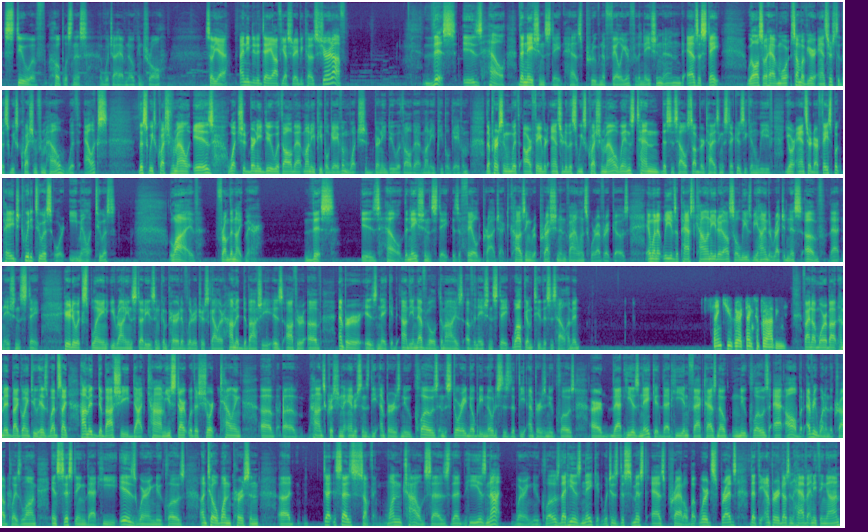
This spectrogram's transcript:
stew of hopelessness of which I have no control. So, yeah, I needed a day off yesterday because, sure enough, this is hell. The nation state has proven a failure for the nation and as a state. We'll also have more some of your answers to this week's question from hell with Alex. This week's question from Al is What should Bernie do with all that money people gave him? What should Bernie do with all that money people gave him? The person with our favorite answer to this week's question from Al wins 10 This Is Hell subvertising stickers. You can leave your answer at our Facebook page, tweet it to us, or email it to us. Live from the nightmare. This is hell. The nation state is a failed project, causing repression and violence wherever it goes. And when it leaves a past colony, it also leaves behind the wretchedness of that nation state. Here to explain Iranian studies and comparative literature scholar Hamid Dabashi is author of Emperor is Naked on the Inevitable Demise of the Nation State. Welcome to This Is Hell, Hamid. Thank you, Greg. Thanks for having me. Find out more about Hamid by going to his website, hamiddabashi.com. You start with a short telling of uh, Hans Christian Andersen's The Emperor's New Clothes. In the story, nobody notices that the Emperor's new clothes are that he is naked, that he, in fact, has no new clothes at all. But everyone in the crowd plays along, insisting that he is wearing new clothes until one person uh, says something. One child says that he is not wearing new clothes, that he is naked, which is dismissed as prattle. But word spreads that the emperor doesn't have anything on.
